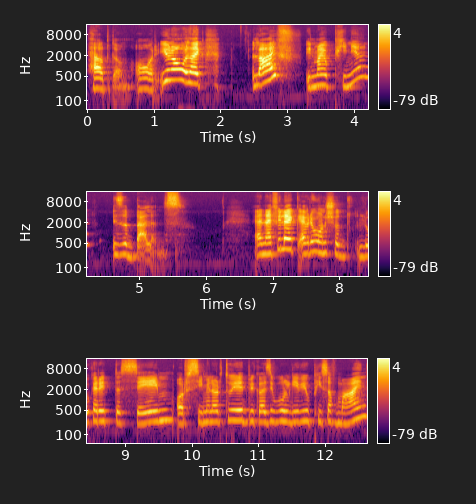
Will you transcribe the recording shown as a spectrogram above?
help them. Or you know like life in my opinion is a balance. And i feel like everyone should look at it the same or similar to it because it will give you peace of mind.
